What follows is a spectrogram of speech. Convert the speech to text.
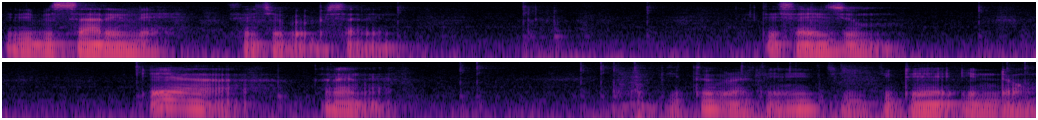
Jadi besarin deh. Saya coba besarin. Nanti saya zoom. Ya keren ya gitu berarti ini digedein dong.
